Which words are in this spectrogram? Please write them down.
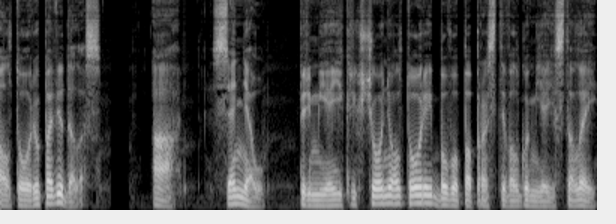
Altorių pavydalas. A. Seniau. Pirmieji krikščionių altoriai buvo paprasti valgomieji stalai.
